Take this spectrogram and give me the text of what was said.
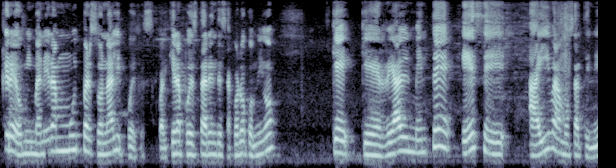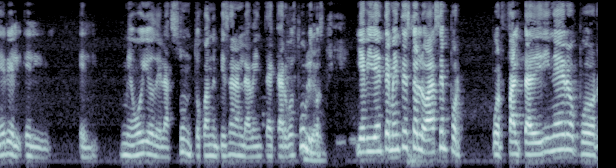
creo, mi manera muy personal, y pues cualquiera puede estar en desacuerdo conmigo, que, que realmente ese, ahí vamos a tener el, el, el meollo del asunto cuando empiezan la venta de cargos públicos. Y evidentemente esto lo hacen por por falta de dinero, por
